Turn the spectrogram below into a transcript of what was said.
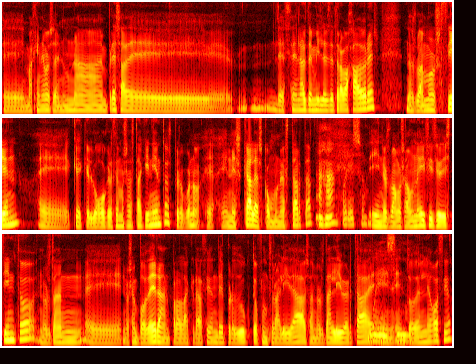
Eh, imaginemos en una empresa de decenas de miles de trabajadores, nos vamos 100 eh, que, luego crecemos hasta 500, pero bueno, eh, en escala es como una startup. Ajá, por eso. Y nos vamos a un edificio distinto, nos dan, nos empoderan para la creación de producto, funcionalidad, o sea, nos dan libertad en, todo el negocio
